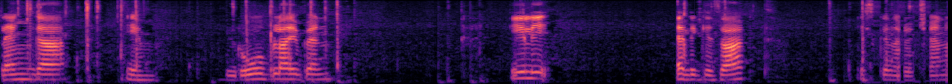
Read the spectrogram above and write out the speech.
länger im Büro bleiben, ili ehrlich gesagt, iskreno rečeno,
